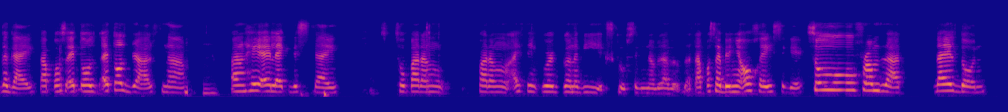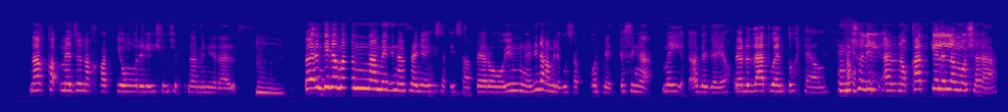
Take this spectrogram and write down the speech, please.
the guy. Tapos I told I told Ralph na parang hey, I like this guy. So parang parang I think we're gonna be exclusive na blah blah blah. Tapos sabi niya, okay, sige. So from that, dahil doon, naka, medyo nakat yung relationship namin ni Ralph. Mm. Pero hindi naman namin in-unfriend yung isa't isa. Pero yun nga, hindi na kami nag-usap ulit. Kasi nga, may other guy ako. Pero that went to hell. Actually, ano, Kat, kilala mo siya.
